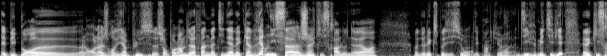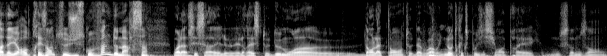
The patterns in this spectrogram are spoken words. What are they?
Et puis pour... Euh, alors là, je reviens plus sur le programme de la fin de matinée avec un vernissage qui sera l'honneur de l'exposition des peintures d'Yves Métivier, euh, qui sera d'ailleurs présente jusqu'au 22 mars. Voilà, c'est ça. Elle, reste deux mois euh, dans l'attente d'avoir une autre exposition après. Nous sommes en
